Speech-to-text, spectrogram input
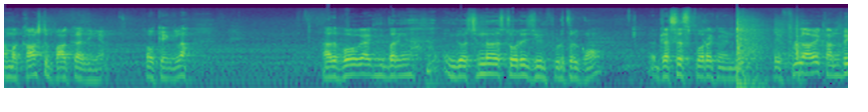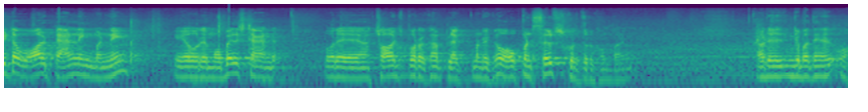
நம்ம காஸ்ட்டு பார்க்காதீங்க. ஓகேங்களா அது போக இங்கே பாருங்கள் இங்கே ஒரு சின்ன ஸ்டோரேஜ் யூனிட் கொடுத்துருக்கோம். ட்ரெஸ்ஸஸ் போகிறக்கு வேண்டி. இது ஃபுல்லாகவே கம்ப்ளீட்டாக வால் பேனலிங் பண்ணி ஒரு மொபைல் ஸ்டாண்டு ஒரு சார்ஜ் போடுறக்கா ப்ளக் பண்ணுறக்கா ஓப்பன் செல்ஃப்ஸ் கொடுத்துருக்கோம் பாருங்கள் அப்படியே இங்கே பார்த்தீங்கன்னா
